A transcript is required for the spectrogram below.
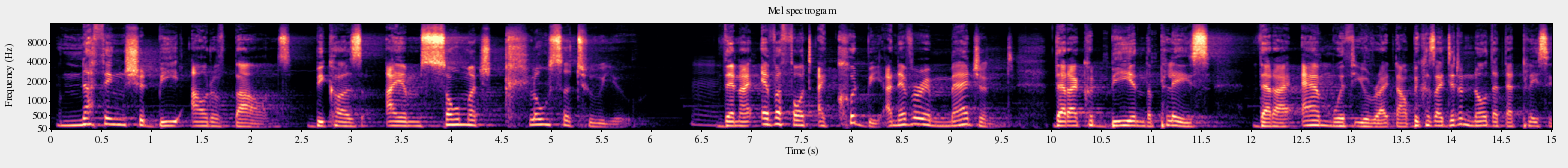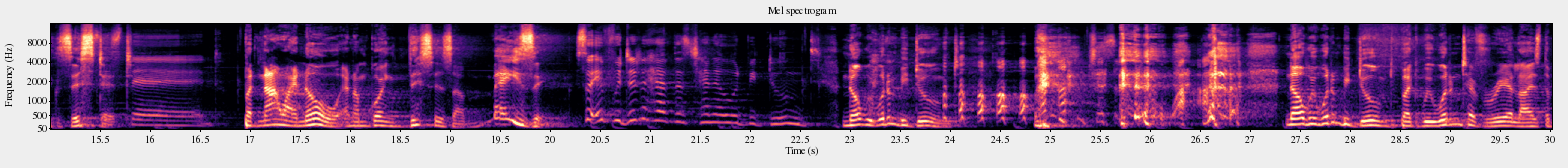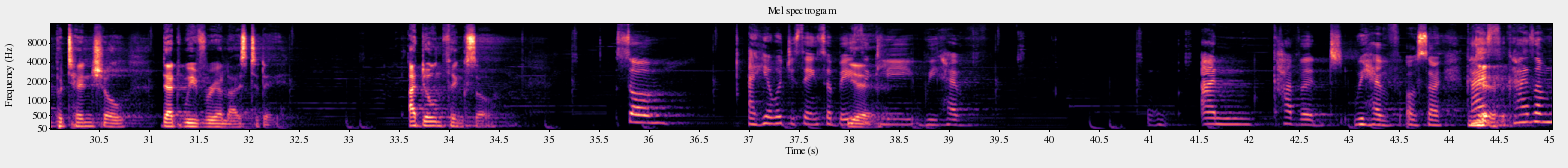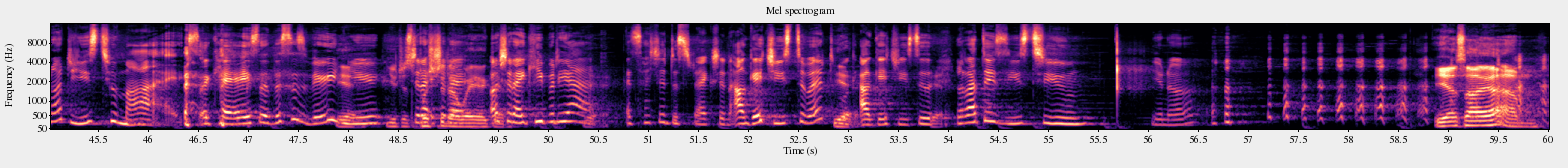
nothing should be out of bounds because I am so much closer to you than I ever thought I could be. I never imagined that I could be in the place that I am with you right now because I didn't know that that place existed. Did. But now I know, and I'm going, this is amazing. So if we didn't have this channel, we would be doomed. No, we wouldn't be doomed. Just like, wow. No, we wouldn't be doomed, but we wouldn't have realized the potential that we've realized today. I don't think so. So I hear what you're saying. So basically, we have uncovered. We have. Oh, sorry, guys. Yeah. Guys, I'm not used to mics. Okay, so this is very Yeah, new. you just Should I- it I- away Oh, should I keep it here? Yeah. It's such a distraction. I'll get used to it. Yeah. I'll get used to it. Lerato is used to, you know. Yes, I am.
